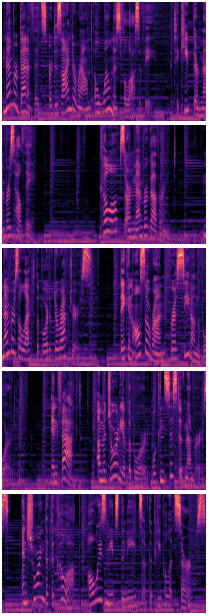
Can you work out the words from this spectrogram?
Member benefits are designed around a wellness philosophy to keep their members healthy. Co-ops are member governed. Members elect the board of directors. They can also run for a seat on the board. In fact, a majority of the board will consist of members, ensuring that the co-op always meets the needs of the people it serves.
